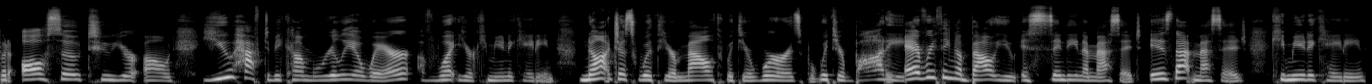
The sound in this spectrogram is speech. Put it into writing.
but also to your own. You have to become really aware of what you're communicating, not just with your mouth, with your words, but with your body. Everything about you is sending a message. Is that message communicating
